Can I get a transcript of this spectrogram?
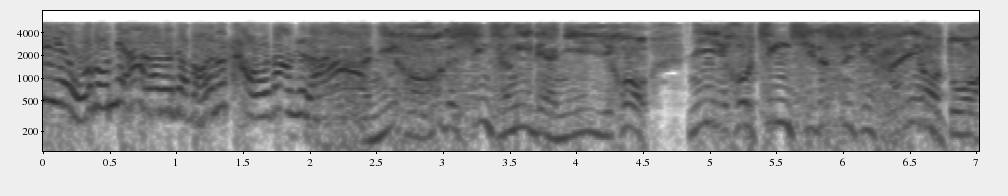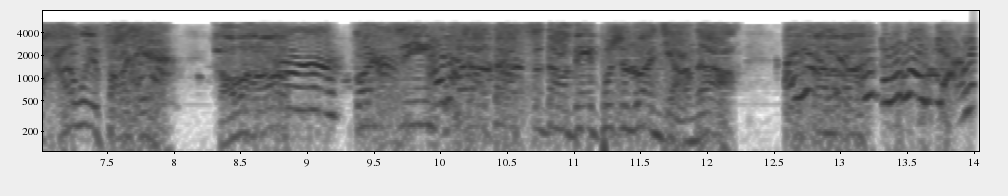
谢谢，我都念二个小房子都抄上去了啊！你好好的心诚一点，你以后你以后惊奇的事情还要多，还会发现，好不好？啊观世音菩萨大慈大悲不是乱讲的。哎呀，不不乱讲的，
